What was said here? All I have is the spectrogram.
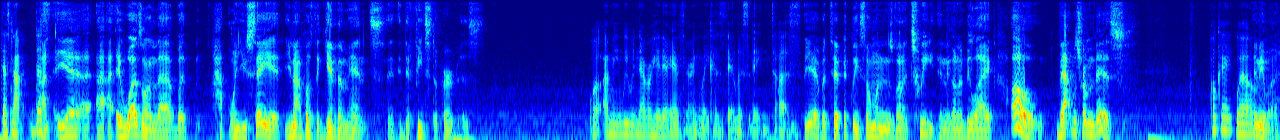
that's not that's I, yeah, I, I, it was on that, but when you say it, you're not supposed to give them hints. It, it defeats the purpose. Well i mean we would never hear their answer anyway because they're listening to us Yeah, but typically someone is going to tweet and they're going to be like, "Oh, that was from this." okay well Anyway,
